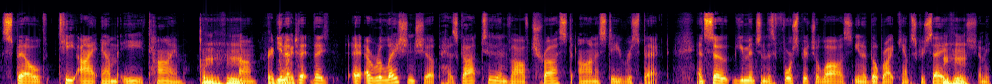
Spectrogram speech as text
spelled T I M E, time. Mm-hmm. Um, Great you point. know, they, they, a relationship has got to involve trust, honesty, respect. And so you mentioned the four spiritual laws, you know, Bill Bright Campus Crusade, mm-hmm. which I mean,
